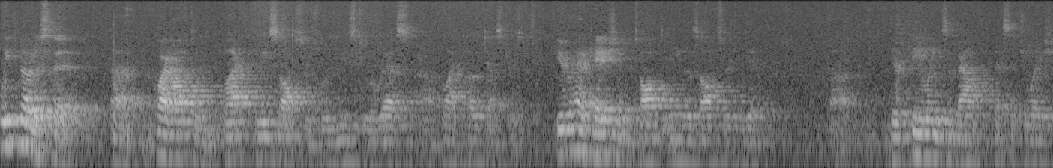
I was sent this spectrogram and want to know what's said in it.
We've noticed that uh, quite often black police officers were used to arrest uh, black protesters. Have you ever had occasion to talk to any of those officers their feelings about that situation?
